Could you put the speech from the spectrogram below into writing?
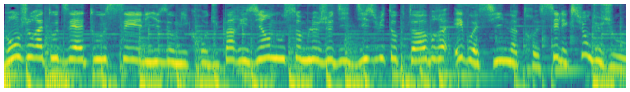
Bonjour à toutes et à tous, c'est Elise au micro du Parisien. Nous sommes le jeudi 18 octobre et voici notre sélection du jour.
